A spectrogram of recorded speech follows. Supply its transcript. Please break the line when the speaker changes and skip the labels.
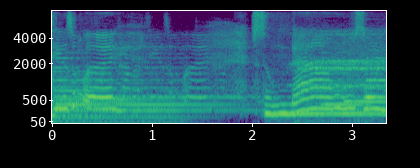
chiều giúp ơi. Dòng nắng dòng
